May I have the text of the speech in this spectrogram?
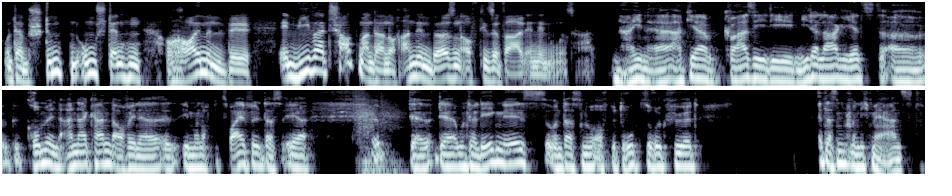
unter bestimmten Umständen räumen will. Inwieweit schaut man da noch an den Börsen auf diese Wahl in den USA? Nein, er hat ja quasi die Niederlage jetzt äh, krummelnd anerkannt, auch wenn er äh, immer noch bezweifelt, dass er äh, der, der Unterlegene ist und das nur auf Betrug zurückführt das nimmt man nicht mehr ernst.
